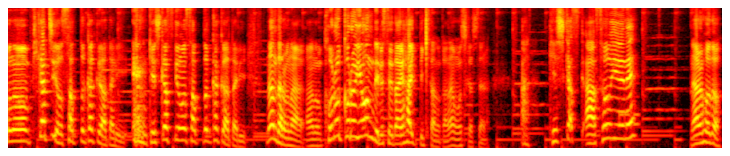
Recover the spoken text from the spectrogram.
このピカチュウをさっと書くあたり ケシカスくんをさっと書くあたり。なんだろうなあのコロコロ読んでる世代入ってきたのかなもしかしたら。あケシカスあそういうね。なるほど。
